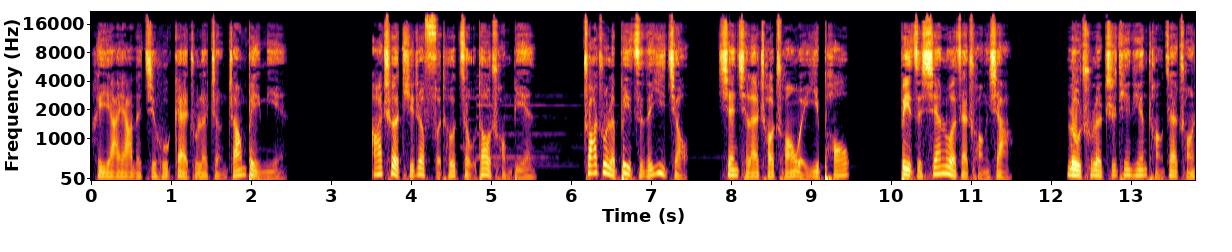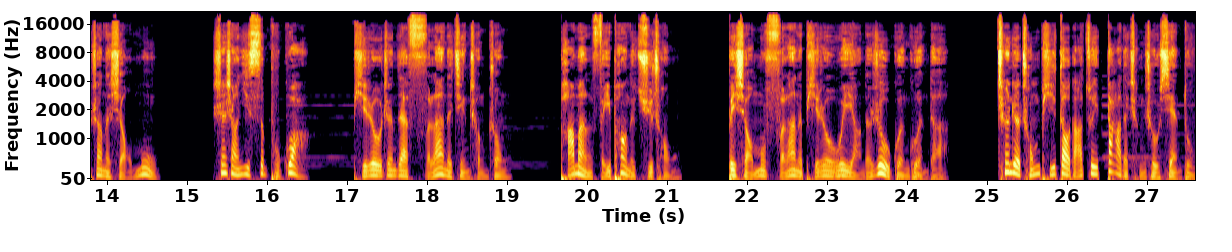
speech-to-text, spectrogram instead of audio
黑压压的几乎盖住了整张被面。阿彻提着斧头走到床边，抓住了被子的一角，掀起来朝床尾一抛。被子先落在床下，露出了直挺挺躺在床上的小木，身上一丝不挂，皮肉正在腐烂的进程中，爬满了肥胖的蛆虫，被小木腐烂的皮肉喂养的肉滚滚的，撑着虫皮到达最大的承受限度，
